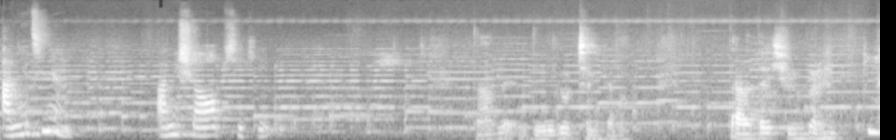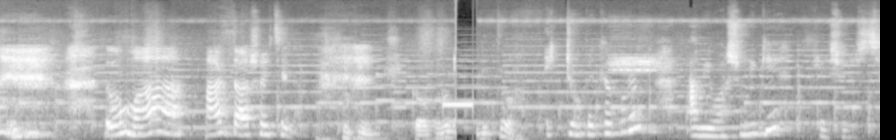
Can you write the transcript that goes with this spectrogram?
আমি আছি না? আমি সব শিখিয়ে দেব। তাহলে দেরি করছেন কেন? তাড়াতাড়ি শুরু করেন। ও মা আর দশ হয়েছে না। কখনো তো? একটু অপেক্ষা করুন আমি ওয়াশরুমে গিয়ে ফ্রেশ হয়ে এসেছি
